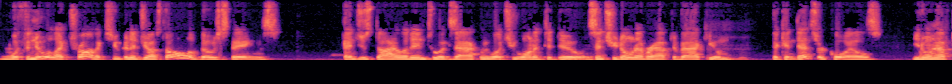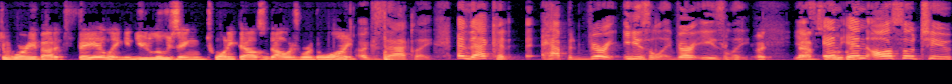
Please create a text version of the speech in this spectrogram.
with the new electronics, you can adjust all of those things and just dial it into exactly what you want it to do. And since you don't ever have to vacuum mm-hmm. the condenser coils, you don't have to worry about it failing and you losing $20,000 worth of wine. Exactly. And that could happen very easily, very easily. Yes. Absolutely. And, and also to,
